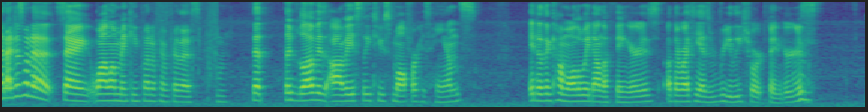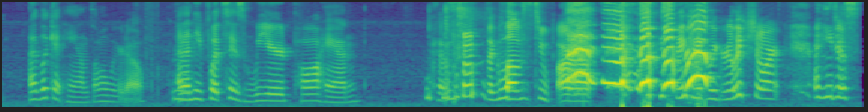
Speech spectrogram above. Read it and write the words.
And I just want to say, while I'm making fun of him for this, that the glove is obviously too small for his hands. It doesn't come all the way down the fingers. Otherwise, he has really short fingers. I look at hands. I'm a weirdo. And then he puts his weird paw hand because the glove's too far out. his fingers look really short, and he just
